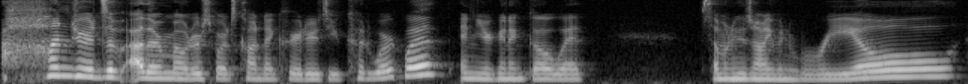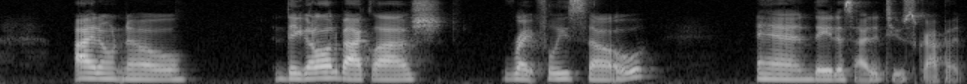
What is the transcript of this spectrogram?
hundreds of other motorsports content creators you could work with and you're going to go with someone who's not even real i don't know they got a lot of backlash rightfully so and they decided to scrap it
